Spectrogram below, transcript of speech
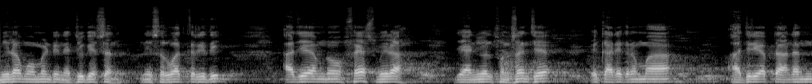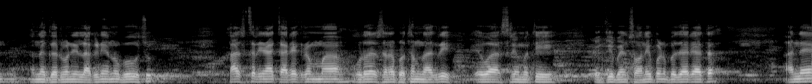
મીરા મોમેન્ટ ઇન એજ્યુકેશનની શરૂઆત કરી હતી. આજે એમનો ફેસ્ટ મીરા જે એન્યુઅલ ફંક્શન છે, એ કાર્યક્રમમાં હાજરી આપતા આનંદ અને ગર્વની લાગણી અનુભવું છું. ખાસ કરીને આ કાર્યક્રમમાં વડોદરા પ્રથમ નાગરિક એવા શ્રીમતી પિંકીબેન સોની પણ પધાર્યા હતા. અને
